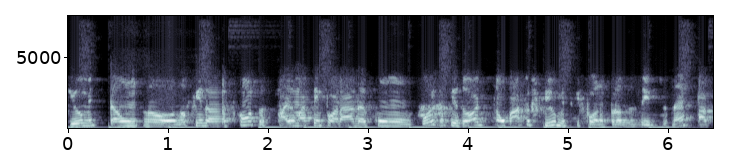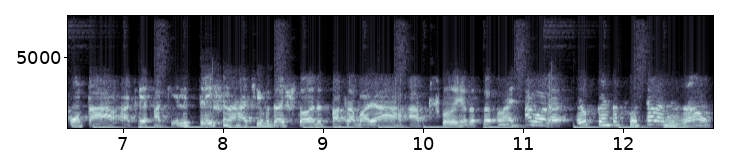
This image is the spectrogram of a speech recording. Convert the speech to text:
filme. Então, no, no fim das contas, sai uma temporada com oito episódios, são quatro filmes que foram produzidos, né? Para contar aquele, aquele trecho narrativo da história, para trabalhar a psicologia das personagens. Agora, eu penso assim, televisão,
